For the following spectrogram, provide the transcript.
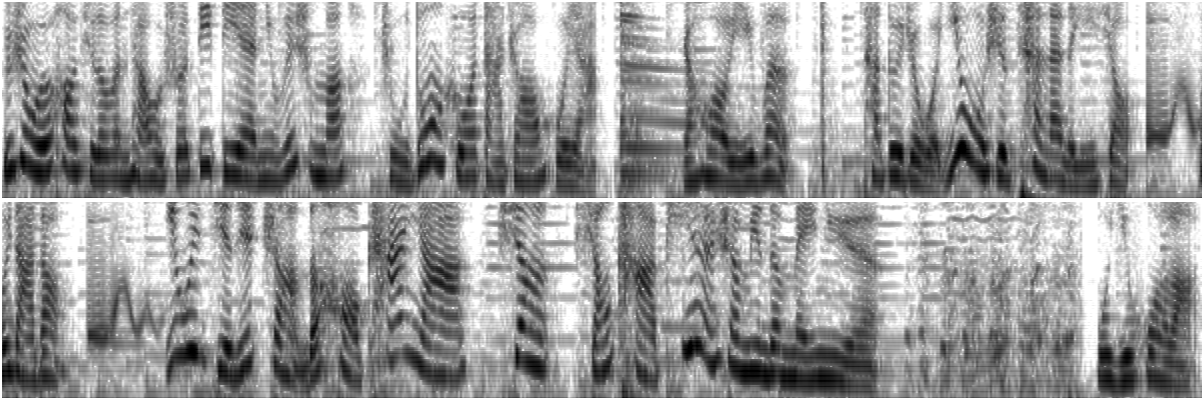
于是我又好奇的问他：“我说弟弟，你为什么主动和我打招呼呀？”然后一问。他对着我又是灿烂的一笑，回答道：“因为姐姐长得好看呀，像小卡片上面的美女。”我疑惑了：“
